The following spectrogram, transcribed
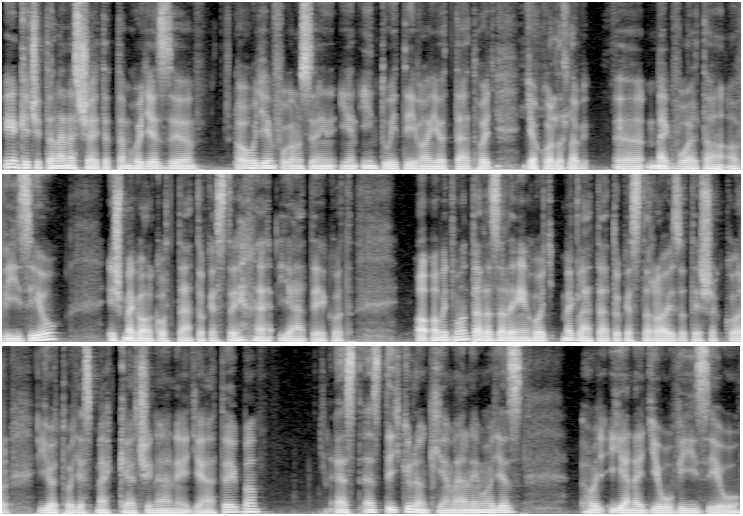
igen, kicsit talán ezt sejtettem, hogy ez, ahogy én fogalmazom, ilyen intuitívan jött, tehát hogy gyakorlatilag megvolt a, a vízió, és megalkottátok ezt a játékot. A, amit mondtál az elején, hogy megláttátok ezt a rajzot, és akkor jött, hogy ezt meg kell csinálni egy játékba, ezt, ezt így külön kiemelném, hogy ez, hogy ilyen egy jó vízió,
